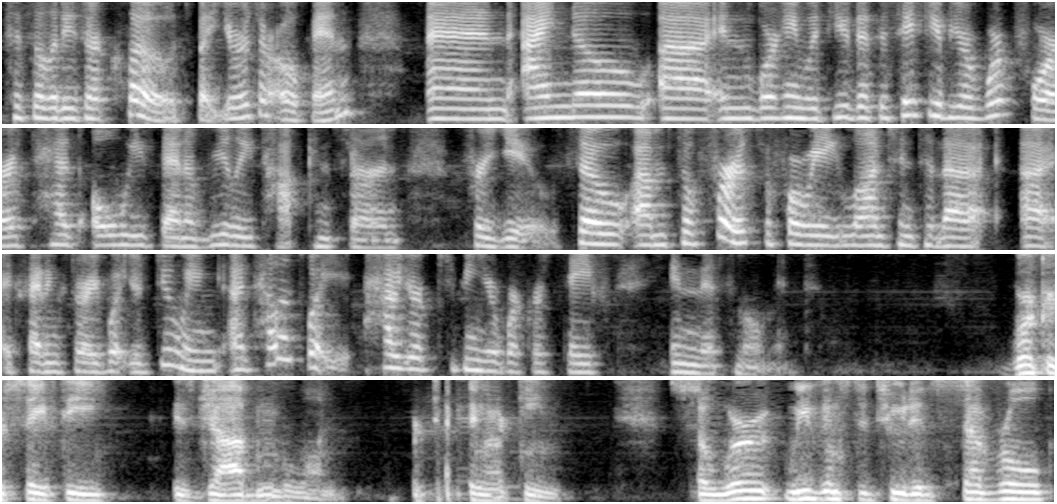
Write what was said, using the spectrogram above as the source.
facilities are closed, but yours are open. And I know uh, in working with you that the safety of your workforce has always been a really top concern for you. So, um, so first, before we launch into the uh, exciting story of what you're doing, uh, tell us what you, how you're keeping your workers safe in this moment. Worker safety is job number one, protecting our team. So we're we've instituted several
